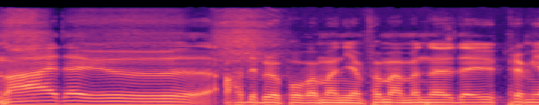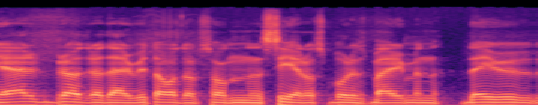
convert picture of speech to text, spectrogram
Nej, det är ju... Ja, det beror på vad man jämför med. Men det är ju premiär, brödraderbyt, Adolfsson, Seros, Borensberg. Men det är ju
